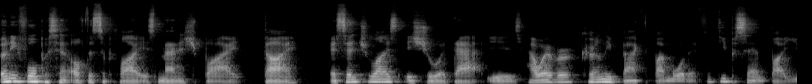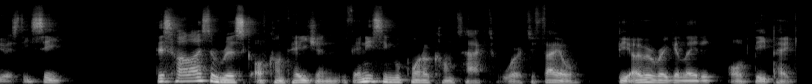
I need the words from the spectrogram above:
Only 4% of the supply is managed by DAI, a centralized issuer that is, however, currently backed by more than 50% by USDC. This highlights the risk of contagion if any single point of contact were to fail, be overregulated, or depeg.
